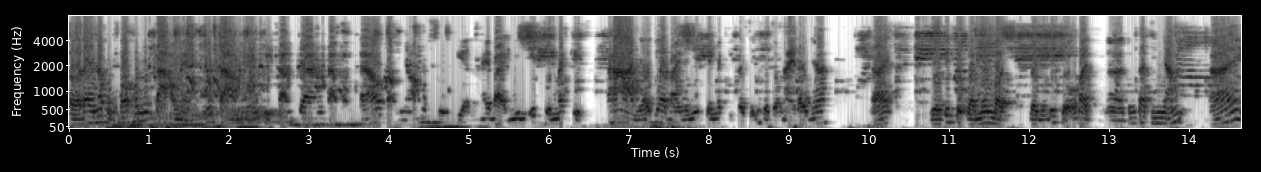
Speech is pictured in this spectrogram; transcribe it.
ở đây nó cũng có cái nút tạo này. Nút tạo này anh chị tạo trang tạo quảng cáo tạo nhóm một sự kiện hay bài niêm yết trên market à nhớ chưa? Bài niêm yết trên market là chính ở chỗ này đâu nhá. Đấy. Rồi tiếp tục là member là những cái chỗ mà à, chúng ta tin nhắn. Đấy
